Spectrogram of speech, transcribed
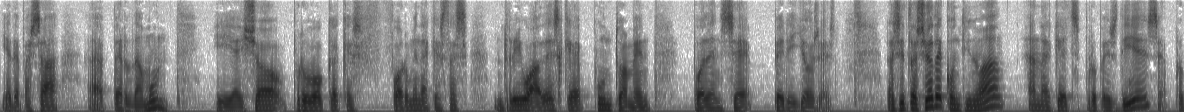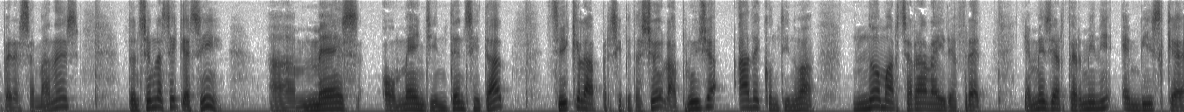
i ha de passar eh, per damunt. I això provoca que es formen aquestes riuades que puntualment poden ser perilloses. La situació de continuar en aquests propers dies, properes setmanes, doncs sembla ser que sí, amb més o menys intensitat, sí que la precipitació, la pluja, ha de continuar. No marxarà l'aire fred. I a més llarg termini hem vist que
